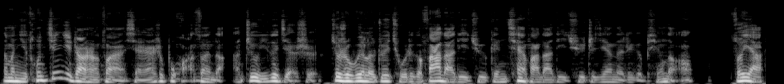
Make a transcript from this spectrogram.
那么你从经济账上算，显然是不划算的啊。只有一个解释，就是为了追求这个发达地区跟欠发达地区之间的这个平等。所以啊，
